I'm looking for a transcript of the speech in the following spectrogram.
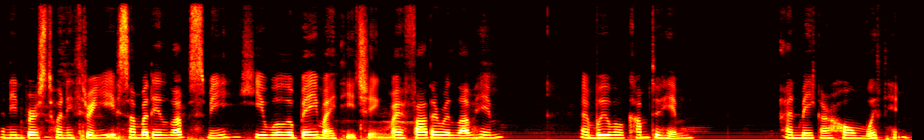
And in verse 23, if somebody loves me, he will obey my teaching. My Father will love him, and we will come to him and make our home with him.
